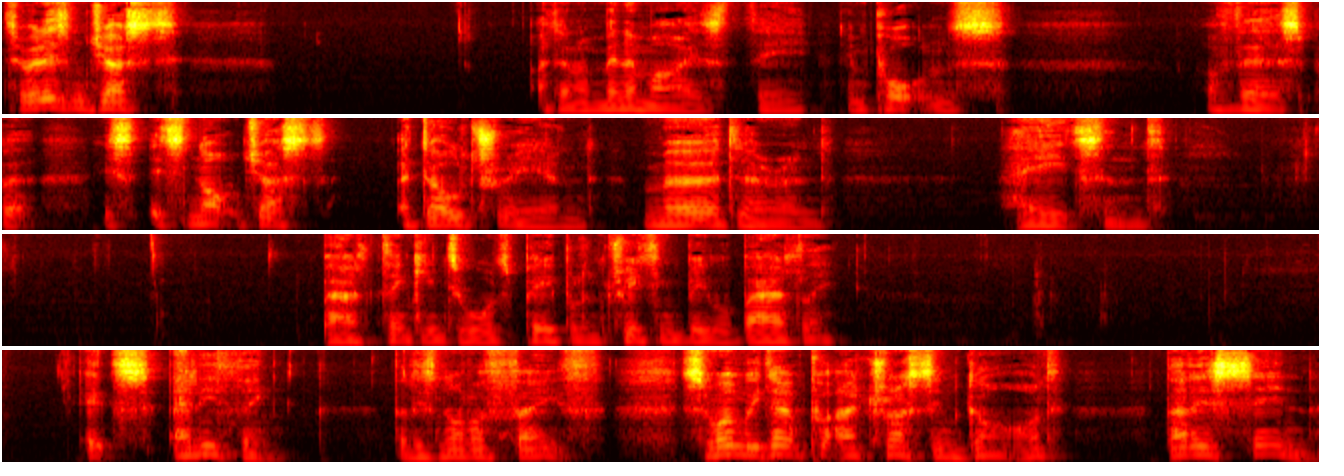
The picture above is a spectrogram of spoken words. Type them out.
So it isn't just, I don't know, minimize the importance of this, but it's, it's not just adultery and murder and hate and bad thinking towards people and treating people badly. It's anything that is not of faith. So when we don't put our trust in God, that is sin.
